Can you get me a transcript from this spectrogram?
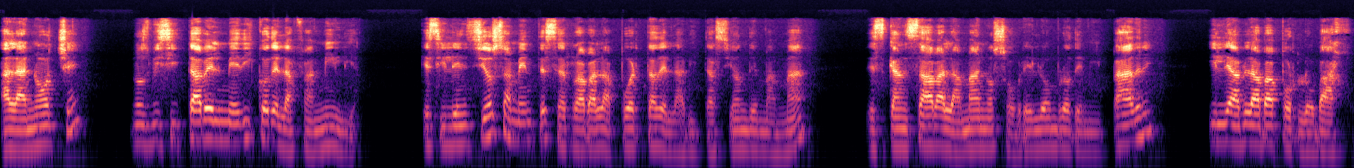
A la noche nos visitaba el médico de la familia, que silenciosamente cerraba la puerta de la habitación de mamá, descansaba la mano sobre el hombro de mi padre y le hablaba por lo bajo.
